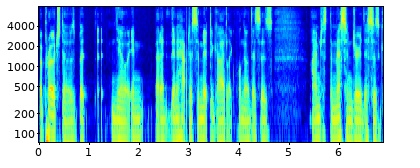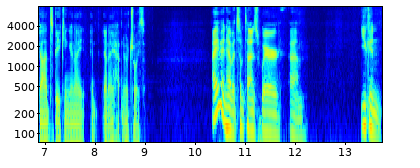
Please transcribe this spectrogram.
approach those. But uh, you know, in but I, then I have to submit to God. Like, well, no, this is, I'm just the messenger. This is God speaking, and I and, and I have no choice. I even have it sometimes where um, you can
